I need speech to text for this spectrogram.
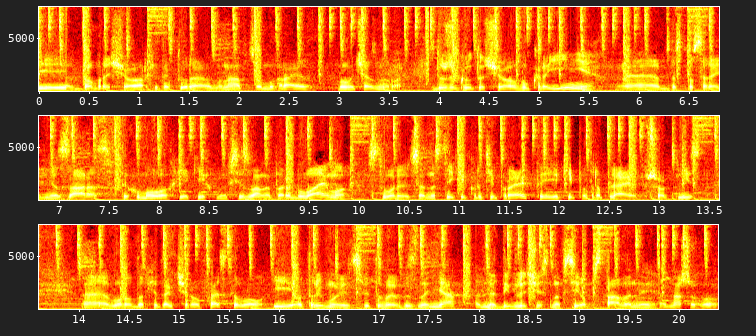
добре, що архітектура вона в цьому грає величезну роль. Дуже круто, що в Україні е, безпосередньо зараз, в тих умовах, в яких ми всі з вами перебуваємо, створюються настільки круті проекти, які потрапляють в шорт-ліст е, World Architectural Festival і отримують світове визнання, не дивлячись на всі обставини нашого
